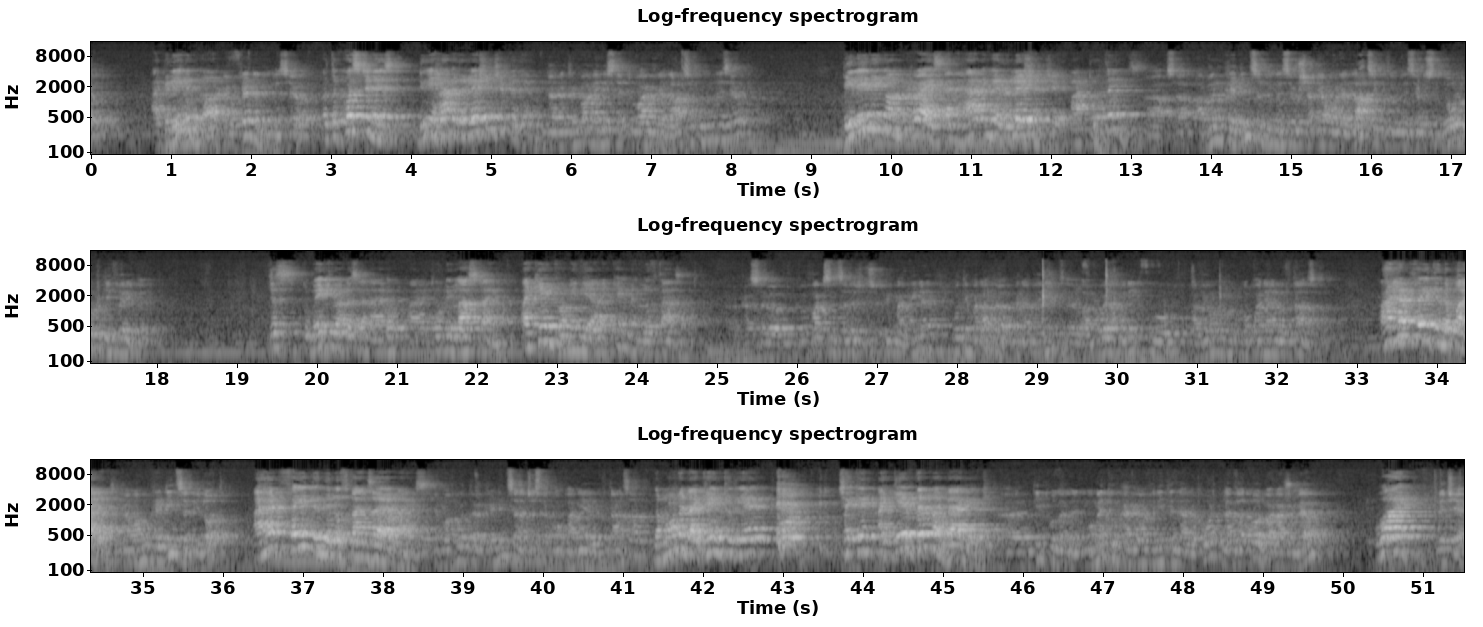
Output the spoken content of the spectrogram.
I believe in God. eu cred în Dumnezeu, But the question is, do you have a relationship with Him? dar întrebarea este, tu ai o relație cu Dumnezeu? Believing on Christ and having a relationship are two things. Să având credință în Dumnezeu și avea o relație cu Dumnezeu sunt două lucruri diferite. Just to make you understand, I hope I told you last time, I came from India, I came in Lufthansa. Uh, Ca să vă fac să înțelegeți un pic mai bine, ultima dată când am venit uh, la voi, am venit cu avionul compania Lufthansa. I had faith in the pilot. Am avut credință în pilot, I had faith in the Lufthansa Airlines. am avut uh, credință în această companie Lufthansa. The moment I came to the airport, checked in, I gave them my baggage. Uh, În timpul, în momentul în care eu am venit în aeroport, le-am dat lor bagajul meu. Why? De ce?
